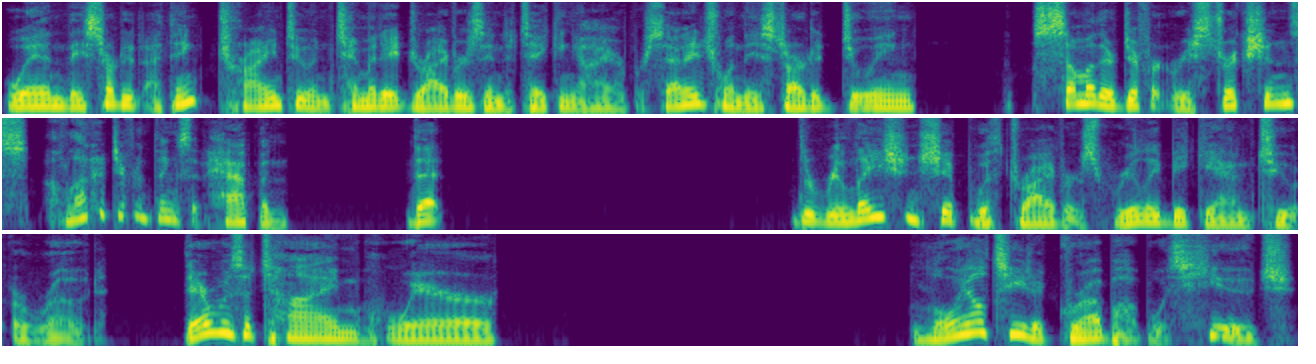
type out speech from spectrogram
when they started, I think, trying to intimidate drivers into taking a higher percentage, when they started doing some of their different restrictions, a lot of different things that happen that the relationship with drivers really began to erode. There was a time where loyalty to Grubhub was huge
